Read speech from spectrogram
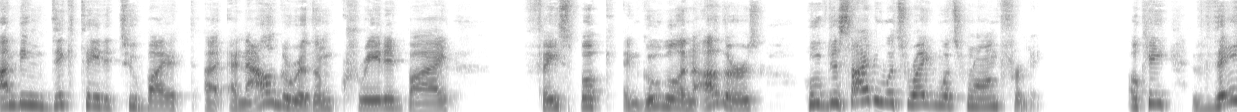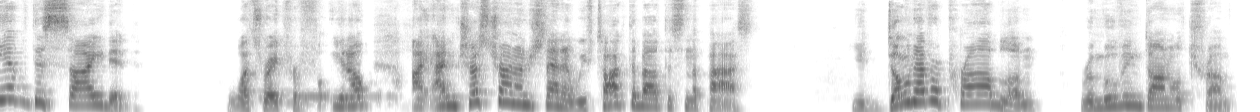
I'm being dictated to by a, a- an algorithm created by Facebook and Google and others who've decided what's right and what's wrong for me. Okay, they have decided what's right for fo- you know. I, I'm just trying to understand it. We've talked about this in the past. You don't have a problem removing Donald Trump.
